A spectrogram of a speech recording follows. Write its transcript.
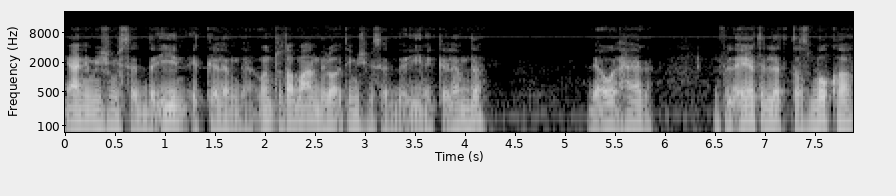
يعني مش مصدقين الكلام ده. وأنتوا طبعا دلوقتي مش مصدقين الكلام ده. دي أول حاجة. وفي الآيات التي تسبقها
